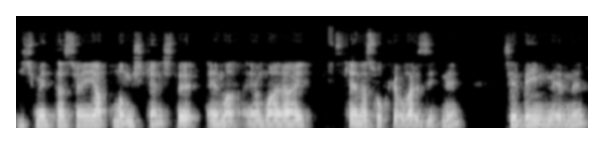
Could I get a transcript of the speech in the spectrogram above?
hiç meditasyon yapmamışken işte MRI skene sokuyorlar zihni, şey beyinlerini.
